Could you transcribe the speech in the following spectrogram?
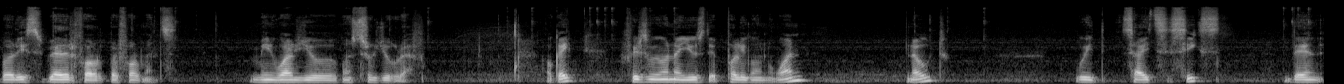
But it's better for performance meanwhile you construct your graph. Okay first we're gonna use the polygon 1 node with size 6 then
